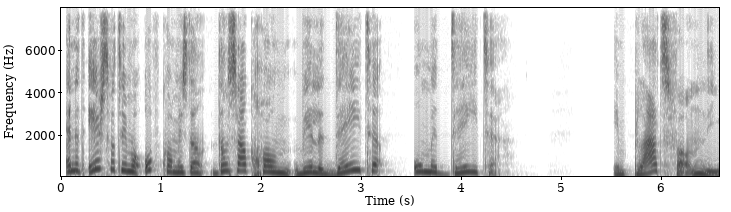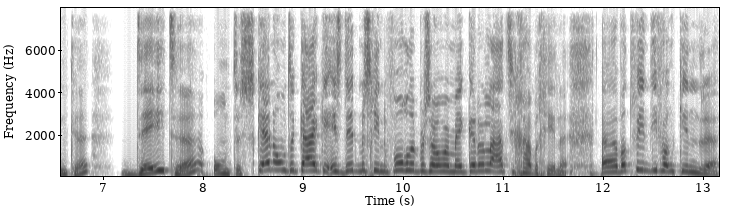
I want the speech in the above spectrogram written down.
En het eerste wat in me opkwam is dan, dan zou ik gewoon willen daten om het daten. In plaats van, Nienke, daten om te scannen, om te kijken... is dit misschien de volgende persoon waarmee ik een relatie ga beginnen? Uh, wat vindt hij van kinderen?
